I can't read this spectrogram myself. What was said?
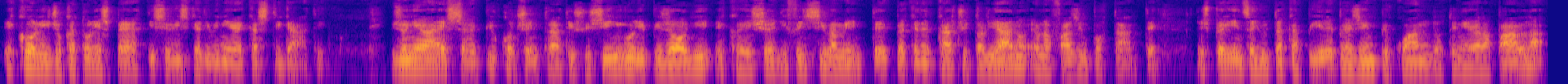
e con i giocatori esperti si rischia di venire castigati. Bisognerà essere più concentrati sui singoli episodi e crescere difensivamente perché nel calcio italiano è una fase importante. L'esperienza aiuta a capire per esempio quando tenere la palla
